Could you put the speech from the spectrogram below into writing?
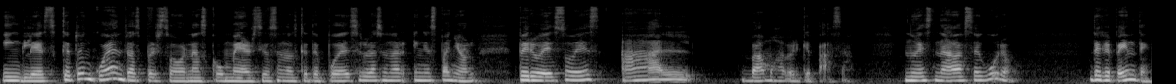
inglés, que tú encuentras personas, comercios en los que te puedes relacionar en español, pero eso es al, vamos a ver qué pasa. No es nada seguro. De repente,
